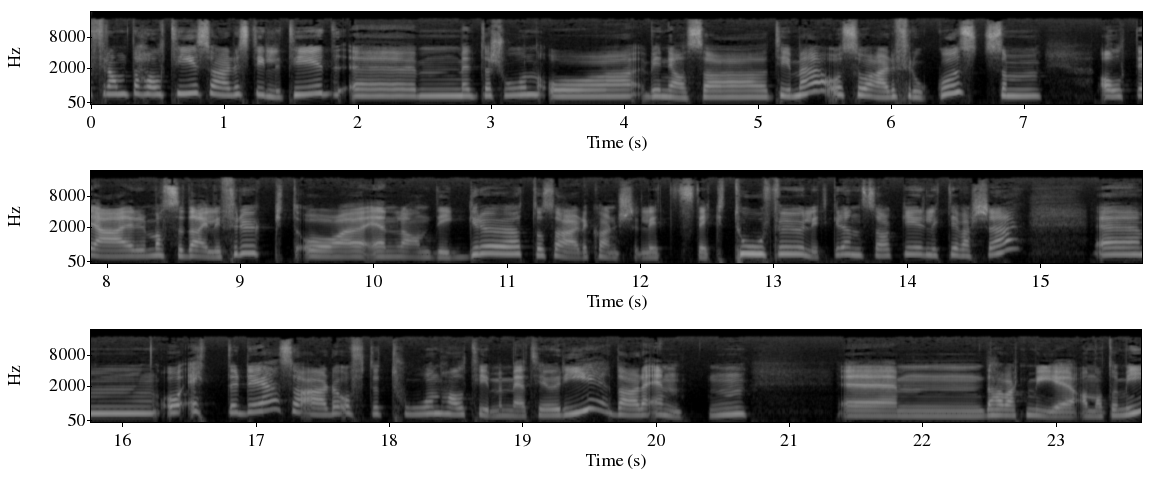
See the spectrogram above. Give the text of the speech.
fram til halv ti så er det stilletid, eh, meditasjon og vinyasa-time. Og så er det frokost, som alltid er masse deilig frukt og en eller annen digg grøt. Og så er det kanskje litt stekt tofu, litt grønnsaker, litt diverse. Um, og etter det så er det ofte to og en halv time med teori. Da er det enten Um, det har vært mye anatomi.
